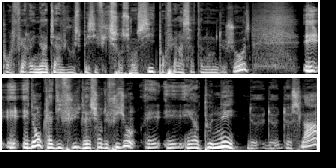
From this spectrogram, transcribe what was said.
pour faire une interview spécifique sur son site, pour faire un certain nombre de choses? Et, donc la, surdiffusion est, un peu née de, cela.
